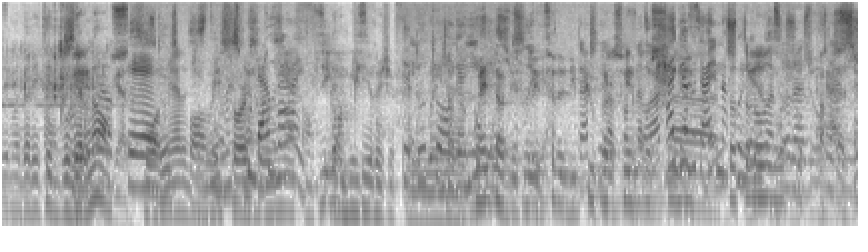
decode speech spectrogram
Des modalités de gouvernance. Sì. manage resources.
